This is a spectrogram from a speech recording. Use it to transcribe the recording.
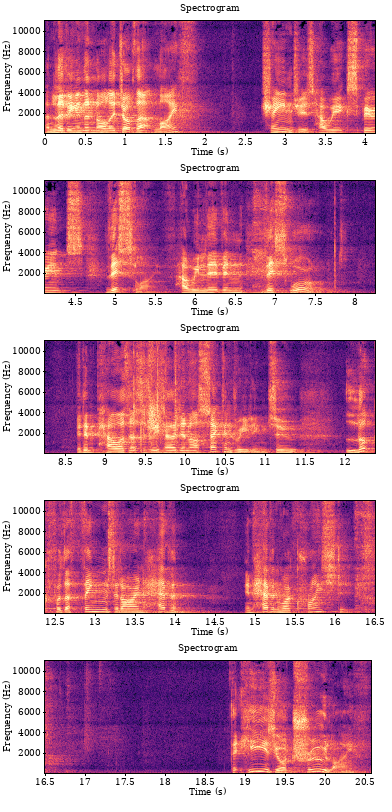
And living in the knowledge of that life changes how we experience this life, how we live in this world. It empowers us, as we heard in our second reading, to look for the things that are in heaven, in heaven where Christ is. That He is your true life.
